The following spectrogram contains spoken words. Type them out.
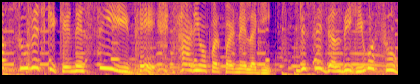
अब सूरज की किरणें सीधे झाड़ियों पर पड़ने लगी जिससे जल्दी ही वो सूख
